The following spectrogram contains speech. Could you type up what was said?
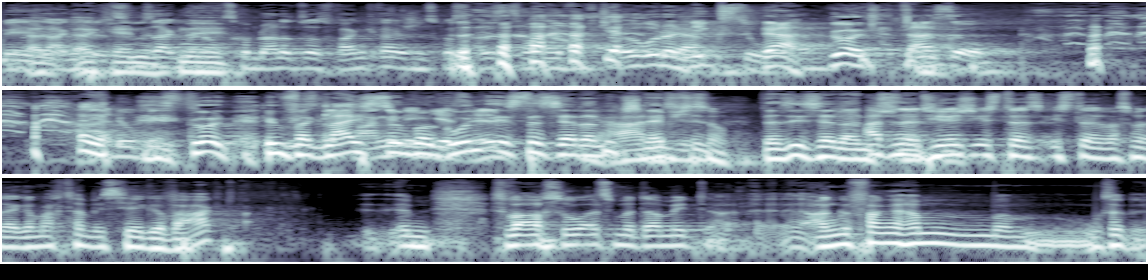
Wir er- sagen dazu, erkennen. sagen Nee. es kommt alles aus Frankreich und es kostet alles 250 Euro, dann nix du. Ja, gut, dann- Ach so. Ja, du bist, Gut, im Vergleich zu Burgund ist das ja dann Ja, ein das Schnäppchen. ist so. Das ist ja dann ein Also Schnäppchen. natürlich ist das, ist das, was wir da gemacht haben, ist sehr gewagt. Ähm, Es war auch so, als wir damit äh, angefangen haben, haben wir gesagt, ja,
